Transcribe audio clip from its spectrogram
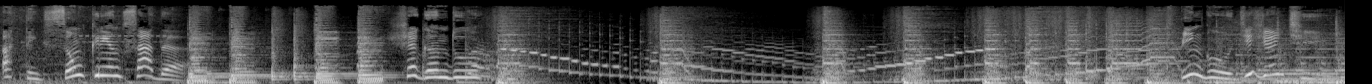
Atenção, criançada! Chegando. Bingo de gente!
